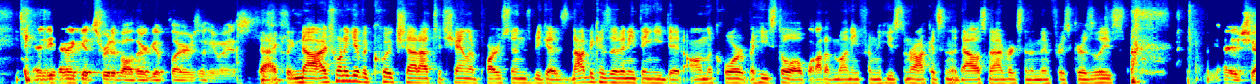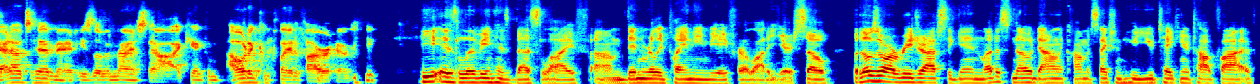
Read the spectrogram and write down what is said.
Indiana gets rid of all their good players, anyways. Exactly. No, I just want to give a quick shout out to Chandler Parsons because not because of anything he did on the court, but he stole a lot of money from the Houston Rockets and the Dallas Mavericks and the Memphis Grizzlies. hey, shout out to him, man. He's living nice now. I can't. Com- I wouldn't complain if I were him. he is living his best life. Um, didn't really play in the NBA for a lot of years. So, but those are our redrafts again. Let us know down in the comment section who you take in your top five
